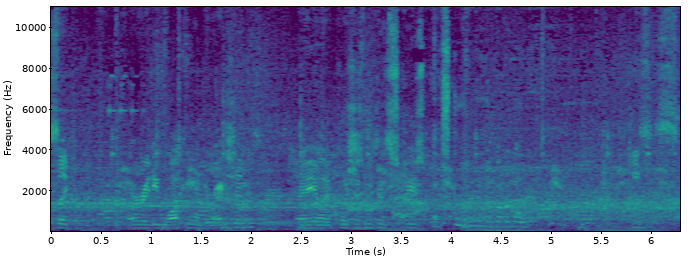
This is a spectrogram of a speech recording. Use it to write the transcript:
was like already walking in direction, and he like pushes me to the street. Excuse me, I gotta go. Jesus.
